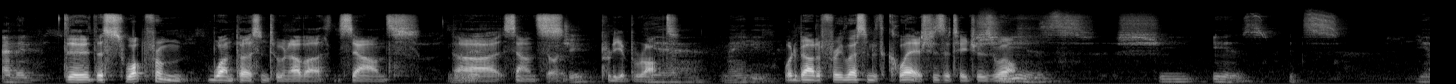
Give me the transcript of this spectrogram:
and then The the swap from one person to another sounds uh, sounds dodgy. pretty abrupt. Yeah, maybe. What about a free lesson with Claire? She's a teacher as she well. She is. She is. It's. Yeah.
